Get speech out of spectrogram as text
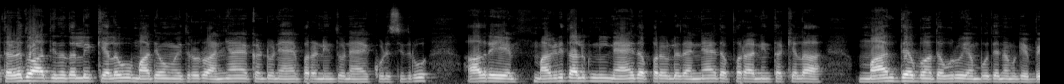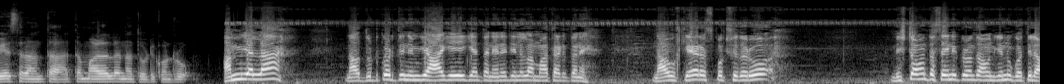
ತಡೆದು ಆ ದಿನದಲ್ಲಿ ಕೆಲವು ಮಾಧ್ಯಮ ಮಿತ್ರರು ಅನ್ಯಾಯ ಕಂಡು ನ್ಯಾಯಪರ ನಿಂತು ನ್ಯಾಯ ಕೊಡಿಸಿದರು. ಆದರೆ, ಮಾಗಡಿ ತಾಲೂಕಿನಲ್ಲಿ ನ್ಯಾಯದ ಪರವಿಲ್ಲದೆ ಅನ್ಯಾಯದ ಪರ ನಿಂತ ಕೆಲ ಮಾಧ್ಯಮದವರು ಎಂಬುದೇ ನಮಗೆ ಬೇಸರ ಅಂತ ತಮ್ಮ ಅಳಲನ್ನು ತೋಡಿಕೊಂಡ್ರು. ನಮಗೆಲ್ಲ ನಾವು ದುಡ್ಡು ಕೊಡ್ತೀವಿ ನಿಮಗೆ, ಹಾಗೆ ಹೀಗೆ ಅಂತ ನೆನೆದಿನೆಲ್ಲ ಮಾತಾಡ್ತಾನೆ. ನಾವು ಕೆ ಆರ್ ಎಸ್ ಪಕ್ಷದವರು ನಿಷ್ಠಾವಂತ ಸೈನಿಕರು ಅಂತ ಅವನಿಗೇನು ಗೊತ್ತಿಲ್ಲ.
